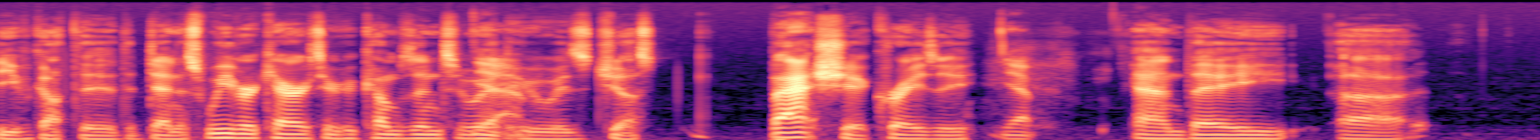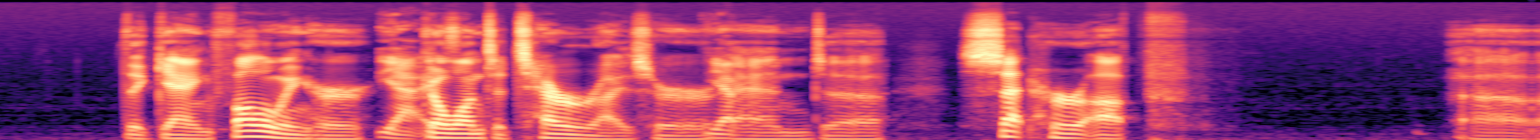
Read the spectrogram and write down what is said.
You've got the the Dennis Weaver character who comes into it, Yeah. who is just batshit crazy, yep. and they. Uh, the gang following her Yeah, go on to terrorize her Yep. and uh, set her up uh,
